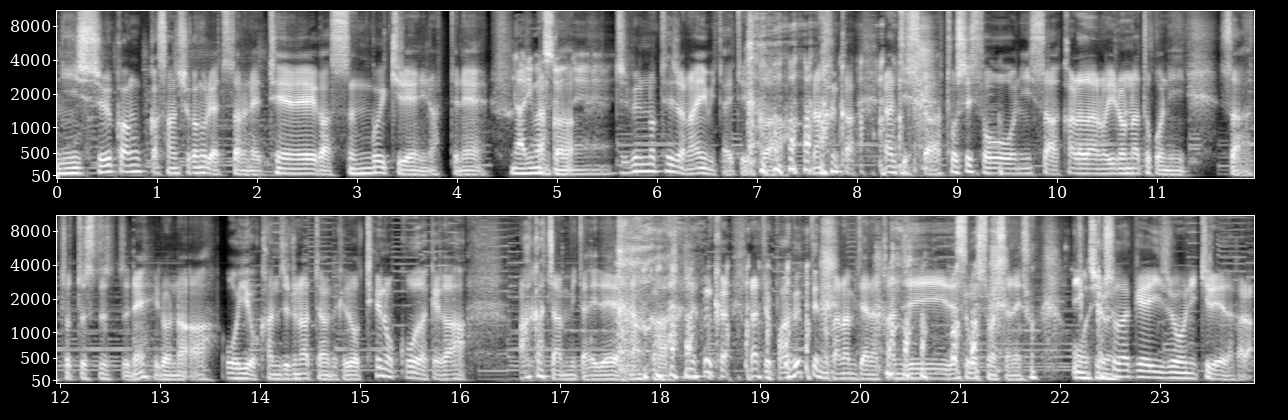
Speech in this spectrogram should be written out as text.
2週間か3週間ぐらいやってたらね、手がすんごい綺麗になってね、なりますよね。自分の手じゃないみたいというか、なんか、なんていうんですか、年相応にさ、体のいろんなとこにさ、ちょっとずつね、いろんな、あ、老いを感じるなってなるんだけど、手の甲だけが、赤ちゃんみたいで、なんか、なんか、なんていうのバグってんのかなみたいな感じで過ごしてましたね。一箇所だけ異常に綺麗だから。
